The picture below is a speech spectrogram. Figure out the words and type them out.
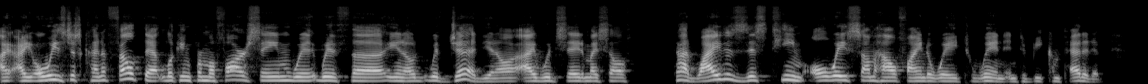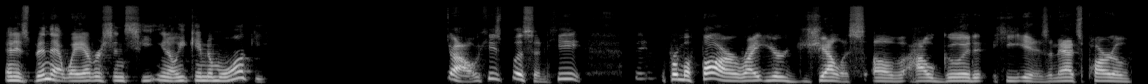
I, I always just kind of felt that looking from afar. Same with with uh, you know with Jed. You know, I would say to myself, God, why does this team always somehow find a way to win and to be competitive? And it's been that way ever since he, you know, he came to Milwaukee. Oh, he's listen, he from afar, right? You're jealous of how good he is, and that's part of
